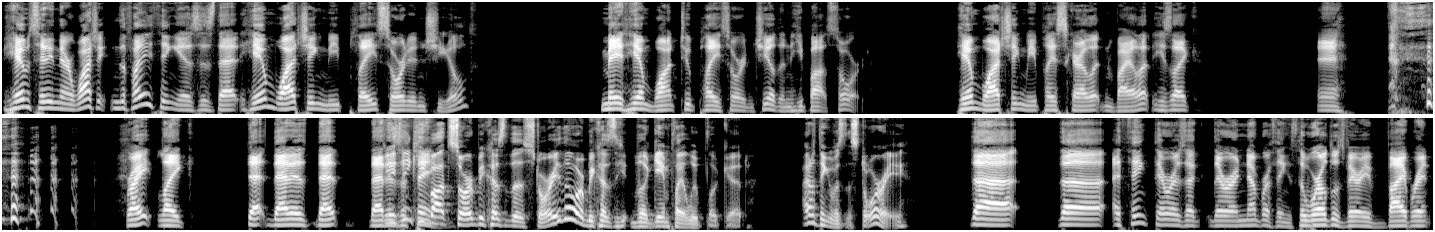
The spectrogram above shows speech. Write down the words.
him sitting there watching. And the funny thing is, is that him watching me play Sword and Shield made him want to play Sword and Shield, and he bought Sword. Him watching me play Scarlet and Violet, he's like, eh, right? Like that. That is that. That Do you is think he bought Sword because of the story though, or because he, the gameplay loop looked good? I don't think it was the story. the the I think there was a there were a number of things. The world was very vibrant.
